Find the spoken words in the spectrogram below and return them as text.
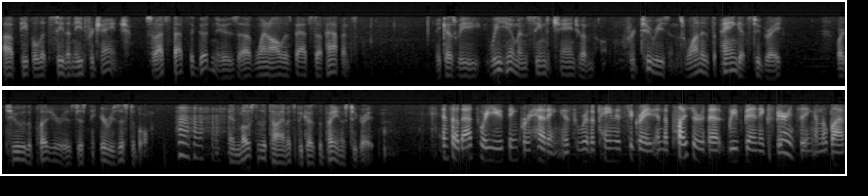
of people that see the need for change. So that's that's the good news of when all this bad stuff happens, because we we humans seem to change when, for two reasons. One is the pain gets too great, or two, the pleasure is just irresistible. and most of the time, it's because the pain is too great. And so that's where you think we're heading, is where the pain is too great, and the pleasure that we've been experiencing in the last,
